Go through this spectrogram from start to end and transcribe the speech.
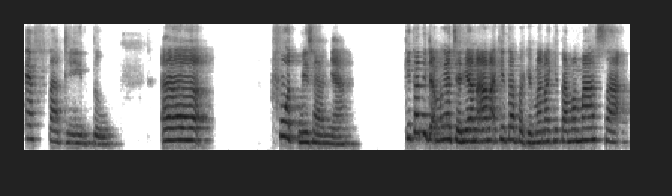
F tadi itu. Uh, food misalnya kita tidak mengajari anak-anak kita bagaimana kita memasak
